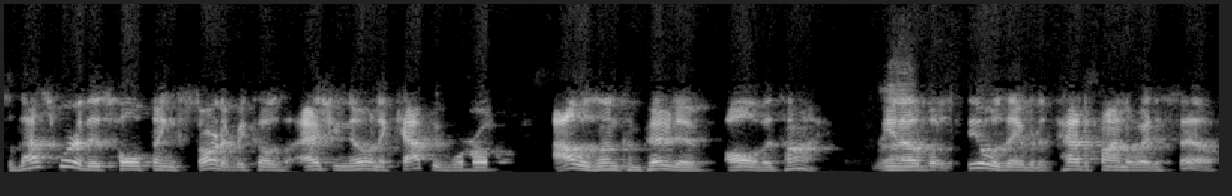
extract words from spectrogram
So that's where this whole thing started because, as you know, in the captive world, I was uncompetitive all the time, right. you know, but still was able to had to find a way to sell.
